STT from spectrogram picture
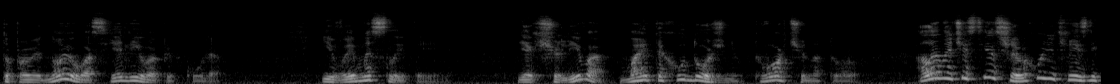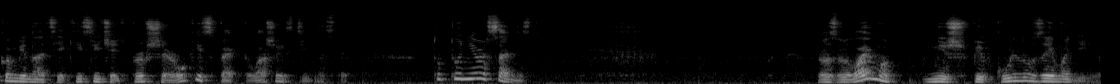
то провідною у вас є ліва півкуля. І ви мислите її. Якщо ліва, маєте художню, творчу натуру. Але найчастіше виходять різні комбінації, які свідчать про широкий спектр ваших здібностей. Тобто універсальність. Розвиваємо міжпівкульну взаємодію.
